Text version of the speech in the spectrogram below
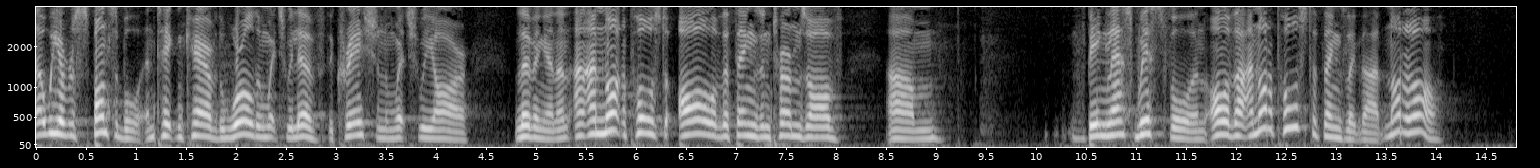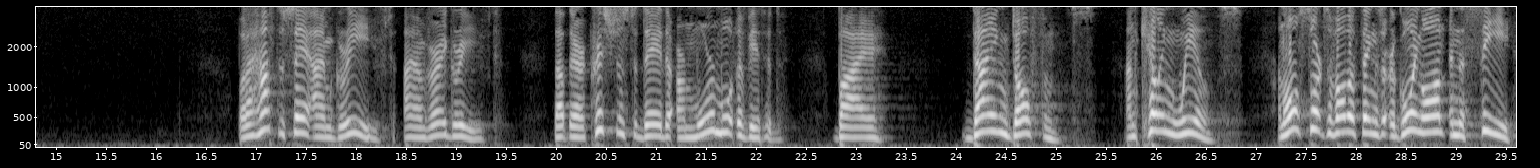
That we are responsible in taking care of the world in which we live, the creation in which we are living in. And, I'm not opposed to all of the things in terms of um, being less wasteful and all of that. I'm not opposed to things like that, not at all. But I have to say, I'm grieved. I am very grieved that there are Christians today that are more motivated by dying dolphins and killing whales and all sorts of other things that are going on in the sea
